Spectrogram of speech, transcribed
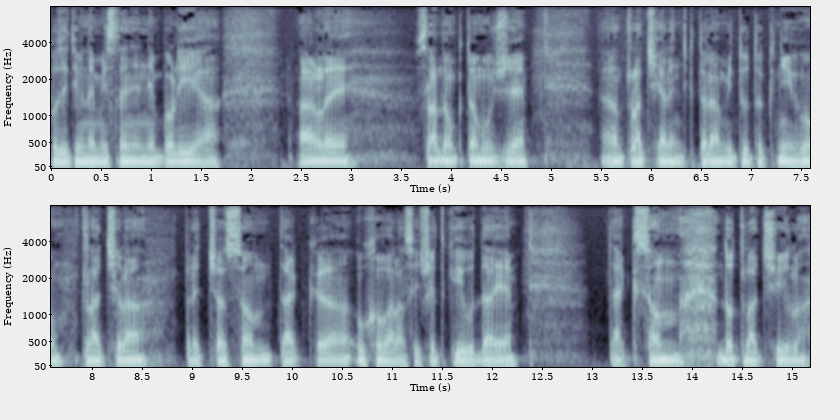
pozitívne myslenie neboli a, ale vzhľadom k tomu, že e, tlačiareň, ktorá mi túto knihu tlačila pred časom, tak uh, uchovala si všetky údaje, tak som dotlačil, uh,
